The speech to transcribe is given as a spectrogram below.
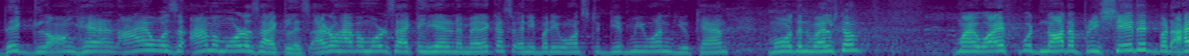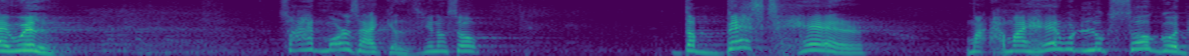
big, long hair. And I was, I'm a motorcyclist. I don't have a motorcycle here in America, so anybody wants to give me one, you can. More than welcome. My wife would not appreciate it, but I will. So I had motorcycles, you know. So the best hair, my, my hair would look so good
